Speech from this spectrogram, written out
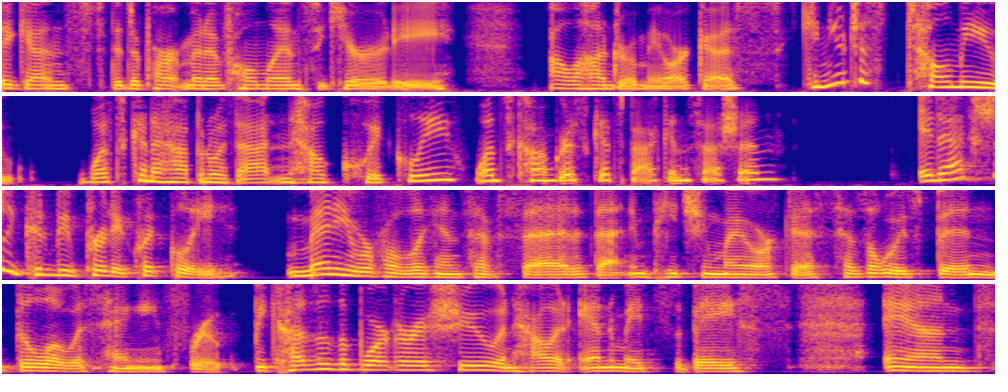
against the Department of Homeland Security, Alejandro Mayorkas. Can you just tell me what's going to happen with that and how quickly once Congress gets back in session? It actually could be pretty quickly many Republicans have said that impeaching Mayorkas has always been the lowest hanging fruit because of the border issue and how it animates the base. And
